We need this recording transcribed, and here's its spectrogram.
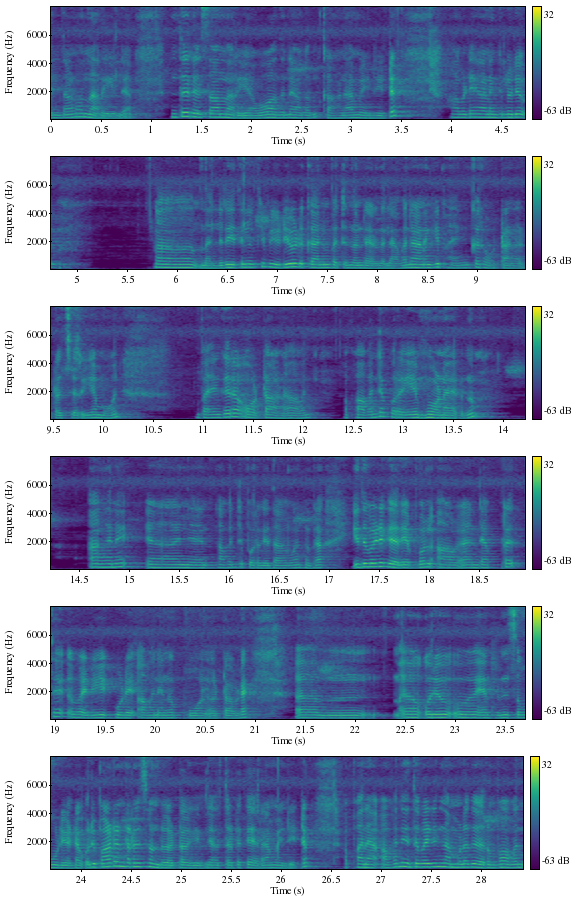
എന്താണോ എന്നറിയില്ല. എന്ത് രസമാണെന്നറിയാവോ അതിനകം കാണാൻ വേണ്ടിയിട്ട്. അവിടെയാണെങ്കിലൊരു നല്ല രീതിയിൽ എനിക്ക് വീഡിയോ എടുക്കാനും പറ്റുന്നുണ്ടായിരുന്നില്ല. അവനാണെങ്കിൽ ഭയങ്കര ഓട്ടമാണ് കേട്ടോ ചെറിയ മോൻ. ഭയങ്കര ഓട്ടമാണ് അവൻ. അപ്പോൾ അവന്റെ പുറകെ പോകണമായിരുന്നു അങ്ങനെ ഞാൻ അവന്റെ പുറകെ താങ്ങാൻ കണ്ട. ഇതുവഴി കയറിയപ്പോൾ അവന്റെ അപ്പുറത്തെ വഴി കൂടെ അവനങ്ങ് പോവാണ് കേട്ടോ അവിടെ. ഒരു എൻട്രൻസ് കൂടിയുണ്ട് ഒരുപാട് എൻട്രൻസ് ഉണ്ട് കേട്ടോ ഇതിനകത്തോട്ട് കയറാൻ വേണ്ടിയിട്ട്. അപ്പോൾ അവൻ- ഇതുവഴി നമ്മൾ കയറുമ്പോൾ അവൻ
